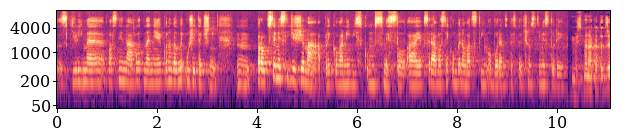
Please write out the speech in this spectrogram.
sdílíme vlastně náhled na ně jako na velmi užitečný. Mm, proč si myslíš, že má aplikovaný výzkum smysl a jak se dá vlastně kombinovat s tvým oborem s bezpečnostními studii? My jsme na katedře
